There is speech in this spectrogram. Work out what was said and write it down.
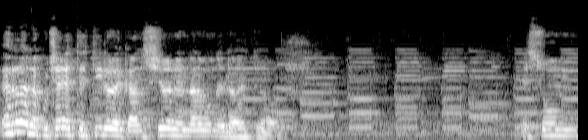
Es raro escuchar este estilo de canción en un álbum de los Strokes. Es un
